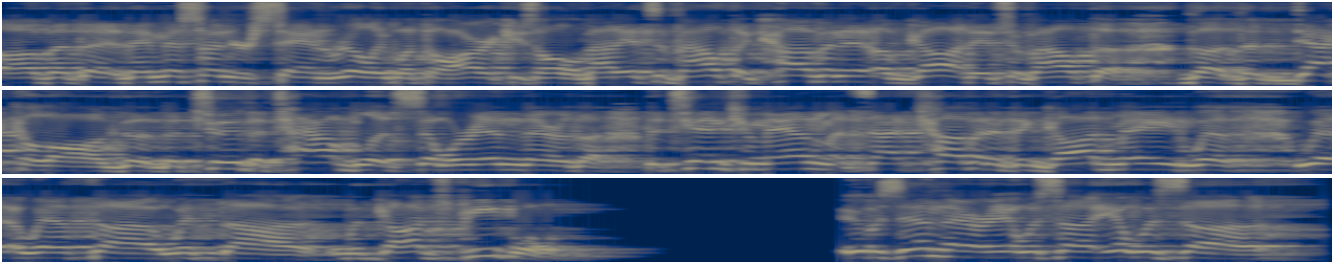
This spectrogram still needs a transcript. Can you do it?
Uh, but they, they, misunderstand really what the ark is all about. It's about the covenant of God. It's about the, the, the Decalogue, the, the two, the tablets that were in there, the, the Ten Commandments, that covenant that God made with, with, with, uh, with, uh, with God's people. It was in there. It was, uh, it was, uh,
